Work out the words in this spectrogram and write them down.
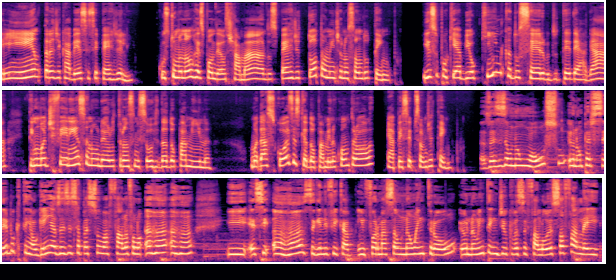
ele entra de cabeça e se perde ali. Costuma não responder aos chamados, perde totalmente a noção do tempo. Isso porque a bioquímica do cérebro do TDAH tem uma diferença no neurotransmissor da dopamina. Uma das coisas que a dopamina controla é a percepção de tempo. Às vezes eu não ouço, eu não percebo que tem alguém, às vezes se a pessoa fala, eu falo aham, aham, e esse aham significa informação não entrou, eu não entendi o que você falou, eu só falei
